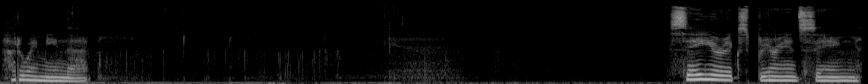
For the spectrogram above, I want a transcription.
How do I mean that? Say you're experiencing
